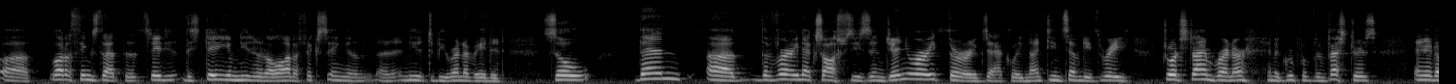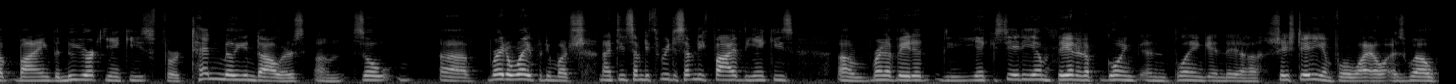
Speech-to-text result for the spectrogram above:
uh, a lot of things that the stadium the stadium needed a lot of fixing and, and it needed to be renovated. So then uh, the very next off season, January 3rd, exactly 1973, George Steinbrenner and a group of investors ended up buying the New York Yankees for $10 million. Um, so, uh, right away, pretty much 1973 to 75, the Yankees um, renovated the Yankee Stadium. They ended up going and playing in the uh, Shea Stadium for a while as well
